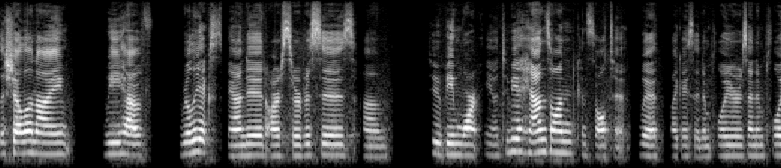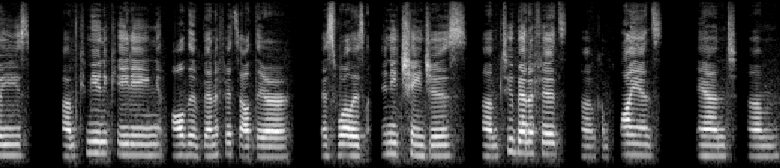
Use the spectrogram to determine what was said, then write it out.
Lachelle and I, we have really expanded our services um, to be more, you know, to be a hands-on consultant with, like I said, employers and employees, um, communicating all the benefits out there, as well as any changes um, to benefits, um, compliance, and um,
